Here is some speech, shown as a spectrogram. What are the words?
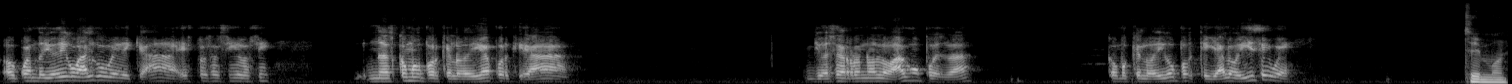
O cuando yo digo algo, güey, de que, ah, esto es así o así. No es como porque lo diga porque, ah, yo ese error no lo hago, pues, ¿verdad? Como que lo digo porque ya lo hice, güey. Simón.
